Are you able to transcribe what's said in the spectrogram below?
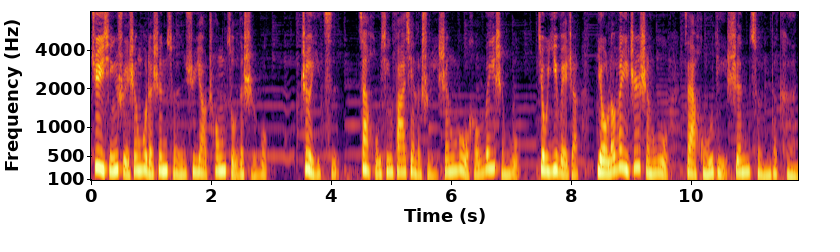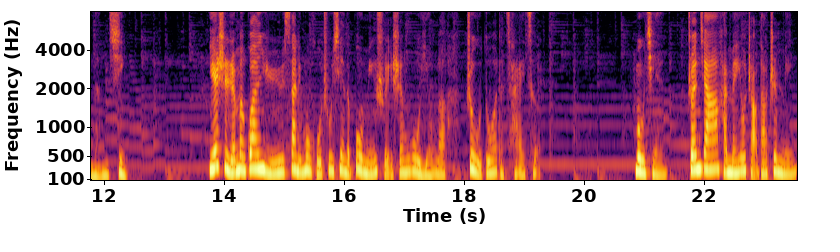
巨型水生物的生存需要充足的食物。这一次在湖心发现了水生物和微生物，就意味着有了未知生物在湖底生存的可能性，也使人们关于赛里木湖出现的不明水生物有了诸多的猜测。目前。专家还没有找到证明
